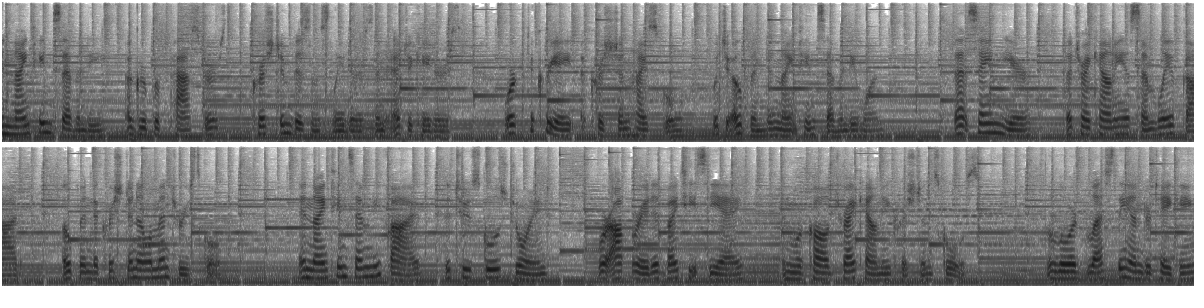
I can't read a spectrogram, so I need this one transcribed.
1970, a group of pastors, Christian business leaders, and educators worked to create a Christian high school, which opened in 1971. That same year, the Tri County Assembly of God opened a Christian elementary school. In 1975, the two schools joined, were operated by TCA, and were called Tri County Christian Schools. The Lord blessed the undertaking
